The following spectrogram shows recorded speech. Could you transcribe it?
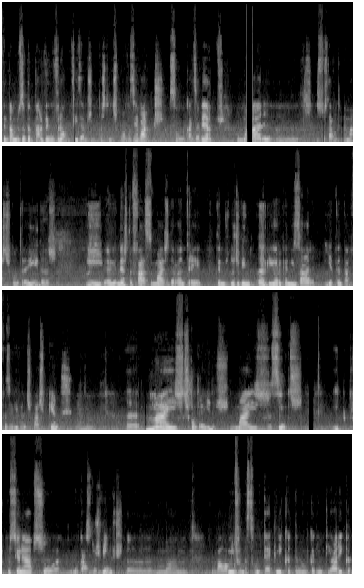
tentámos nos adaptar, veio o verão, fizemos bastantes provas em barcos, que são locais abertos, no mar, uh, as pessoas estavam também mais descontraídas e uh, nesta fase mais da rentrée temos nos vindo a reorganizar e a tentar fazer eventos mais pequenos, uhum. uh, mais descontraídos, mais simples e que proporcionem à pessoa, no caso dos vinhos, uma vale uma informação técnica, também um bocadinho teórica,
